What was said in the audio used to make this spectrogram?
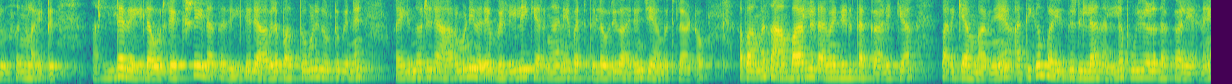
ദിവസങ്ങളായിട്ട്. നല്ല വെയിലാണ് ഒരു രക്ഷയില്ലാത്ത വെയിൽ രാവിലെ പത്ത് മണി തൊട്ട് പിന്നെ വൈകുന്നേരം ഒരു ആറ് മണി വരെ വെളിയിലേക്ക് ഇറങ്ങാനേ പറ്റത്തില്ല ഒരു കാര്യവും ചെയ്യാൻ പറ്റില്ല കേട്ടോ. അപ്പോൾ അമ്മ സാമ്പാറിലിടാൻ വേണ്ടിയിട്ട് തക്കാളിക്ക പറിക്കാൻ പറഞ്ഞ്. അധികം പഴുത്തിട്ടില്ല നല്ല പുളിയുള്ള തക്കാളിയാണേ.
